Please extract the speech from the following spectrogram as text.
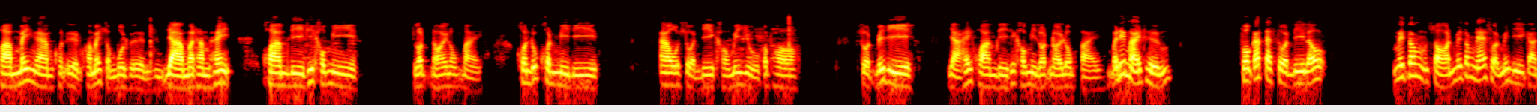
ความไม่งามคนอื่น ความไม่สมบูรณ์คนอื่น อย่ามาทำให้ความดีที่เขามีลดน้อยลงไป คนทุกคนมีดี เอาส่วนดีเขาไม่อยู่ก็พอ ส่วนไม่ดี อย่าให้ความดีที่เขามีลดน้อยลงไป ไม่ได้หมายถึง โฟกัสแต่ส่วนดีแล้ว ไม่ต้องสอนไม่ต้องแนะส่วนไม่ดีกัน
